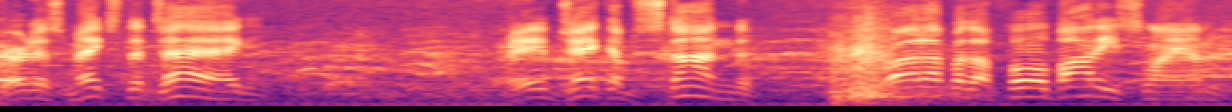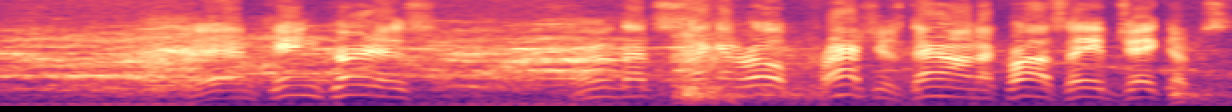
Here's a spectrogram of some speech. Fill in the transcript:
Curtis makes the tag. Abe Jacobs stunned. Brought up with a full body slam. And King Curtis, on that second rope, crashes down across Abe Jacobs.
